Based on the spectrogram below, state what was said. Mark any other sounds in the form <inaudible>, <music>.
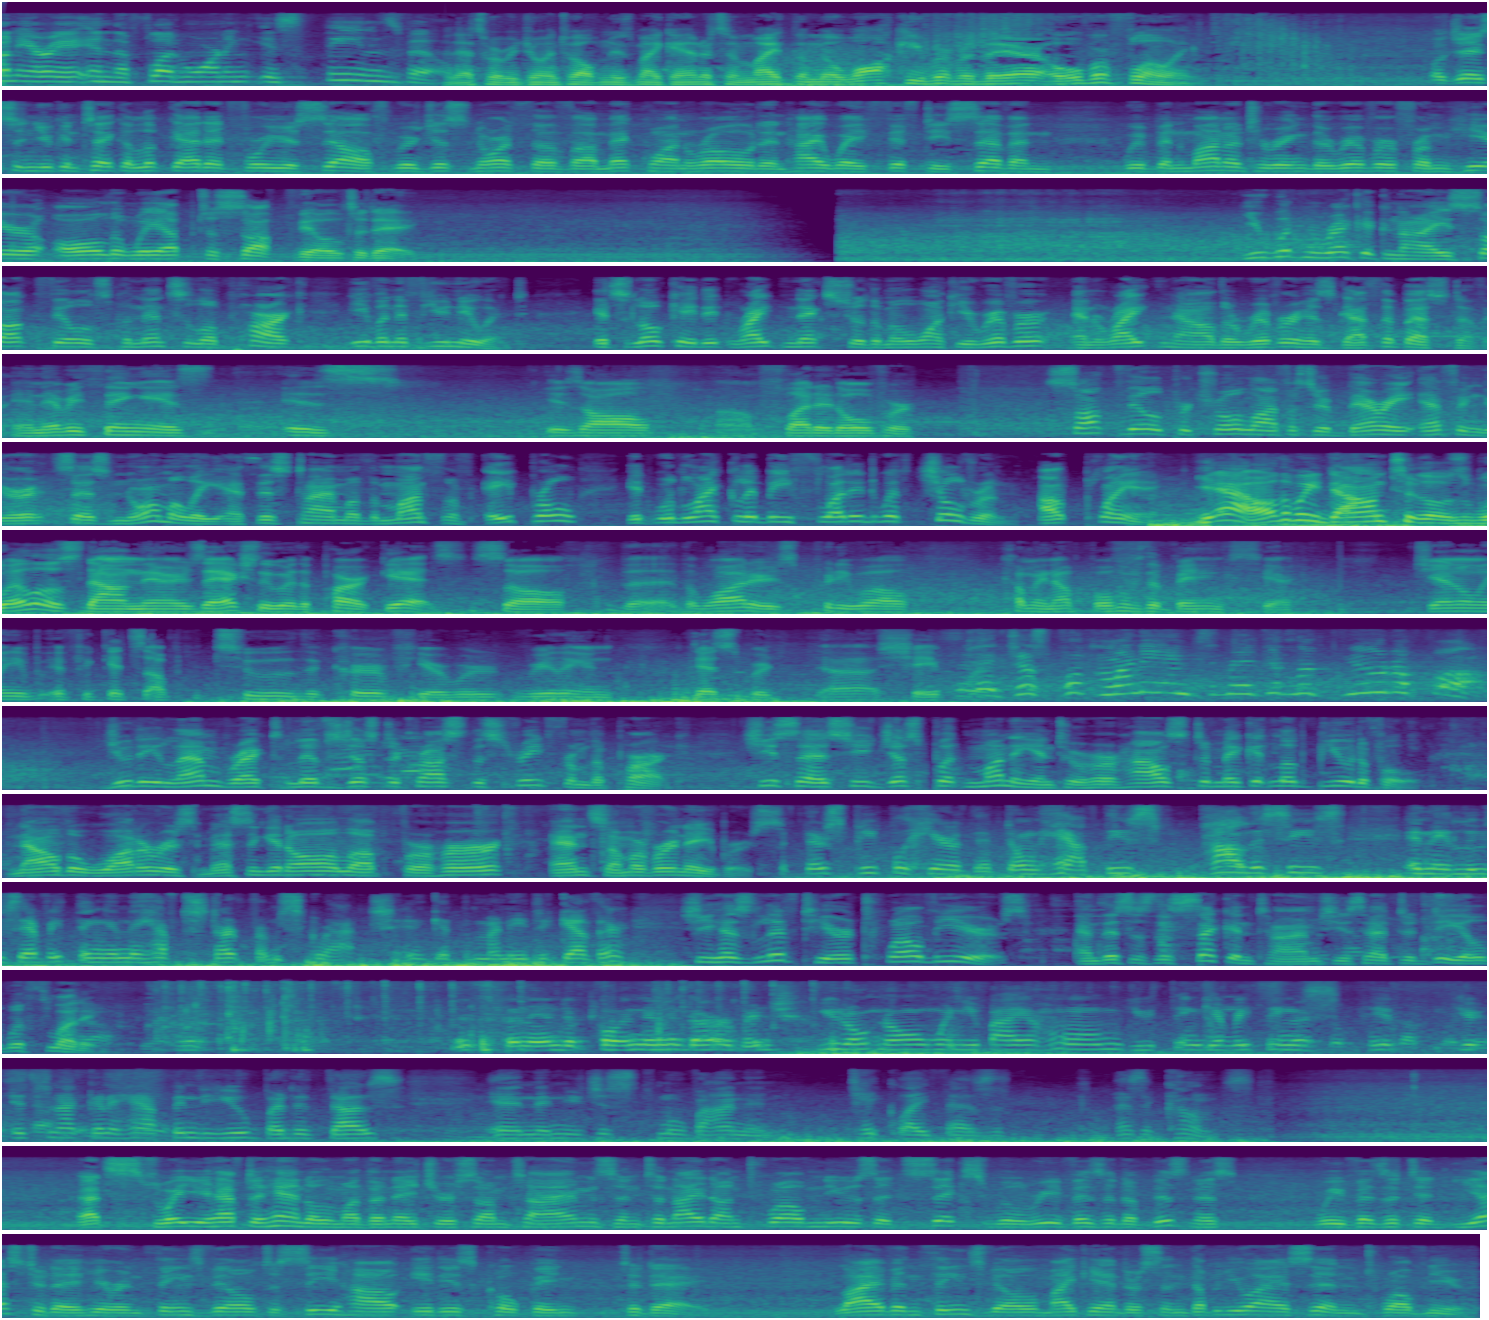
One area in the flood warning is Thiensville. And that's where we join 12 News Mike Anderson. Mike, the Milwaukee River there overflowing. Well, Jason, you can take a look at it for yourself. We're just north of uh, Mequon Road and Highway 57. We've been monitoring the river from here all the way up to Saukville today. You wouldn't recognize Saukville's Peninsula Park even if you knew it. It's located right next to the Milwaukee River, and right now the river has got the best of it. and everything is is is all um, flooded over. Saukville Patrol Officer Barry Effinger says normally at this time of the month of April, it would likely be flooded with children out playing. Yeah, all the way down to those willows down there is actually where the park is. So the the water is pretty well coming up <laughs> over the banks here. Generally, if it gets up to the curve here, we're really in desperate uh, shape. I just put money in to make it look beautiful. Judy Lambrecht lives just across the street from the park. She says she just put money into her house to make it look beautiful. Now the water is messing it all up for her and some of her neighbors. There's people here that don't have these policies and they lose everything and they have to start from scratch and get the money together. She has lived here 12 years, and this is the second time she's had to deal with flooding. It's going to end up going in the garbage. You don't know when you buy a home, you think everything's, it, you're- it's not going to happen to you, but it does. And then you just move on and take life as it, as it comes. That's the way you have to handle Mother Nature sometimes. And tonight on 12 News at 6, we'll revisit a business we visited yesterday here in Thiensville to see how it is coping today. Live in Thiensville, Mike Anderson, WISN 12 News.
